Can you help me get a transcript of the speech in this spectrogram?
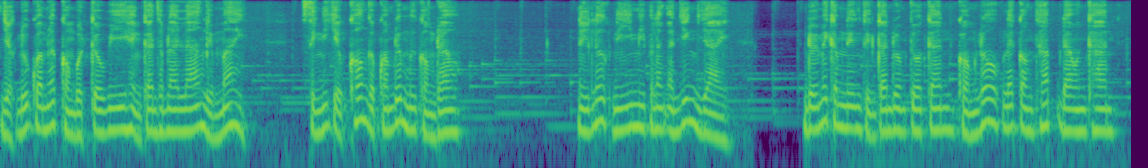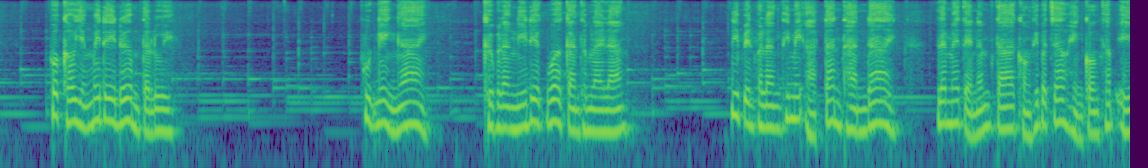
อยากรู้ความลับของบทกวีแห่งการทำลายล้างหรือไม่ สิ่งนี้เกี่ยวข้องกับความร่วมมือของเรา ในโลกนี้มีพลังอันยิ่งใหญ่ โดยไม่คำนึงถึงการรวมตัวกันของโลกและกองทัพดาวอังคาร พวกเขายังไม่ได้เริ่มตะลุย พูดง่ายๆ คือพลังนี้เรียกว่าการทำลายล้าง นี่เป็นพลังที่ไม่อาจต้านทานได้ และแม้แต่น้ำตาของเทพเจ้าแห่งกองทัพเอ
